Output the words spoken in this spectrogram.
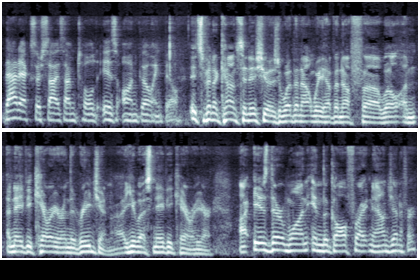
That exercise, I'm told, is ongoing, Bill. It's been a constant issue as to whether or not we have enough, uh, well, a, a, Navy carrier in the region, a U.S. Navy carrier. Uh, is there one in the Gulf right now, Jennifer?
